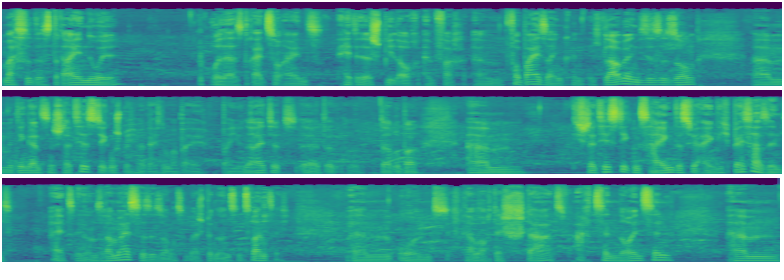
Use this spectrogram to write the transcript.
Machst du das 3-0 oder das 3 1, hätte das Spiel auch einfach ähm, vorbei sein können. Ich glaube, in dieser Saison ähm, mit den ganzen Statistiken, sprechen wir gleich nochmal bei, bei United äh, darüber, ähm, die Statistiken zeigen, dass wir eigentlich besser sind als in unserer Meistersaison, zum Beispiel 1920. Ähm, und ich glaube auch der Start 18, 19. Ähm,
